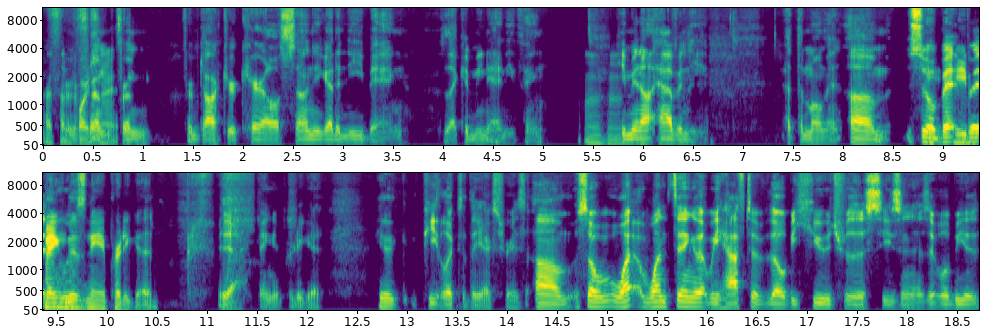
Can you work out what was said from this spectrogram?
That's from, from unfortunate. from from Dr. Carroll, son, you got a knee bang. That could mean anything. mhm. He may not have a knee at the moment. Um so he, but, he but banged we- his knee pretty good. Yeah, banged it pretty good. He Pete looked at the X-rays. Um, so one one thing that we have to that'll be huge for this season is it will be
